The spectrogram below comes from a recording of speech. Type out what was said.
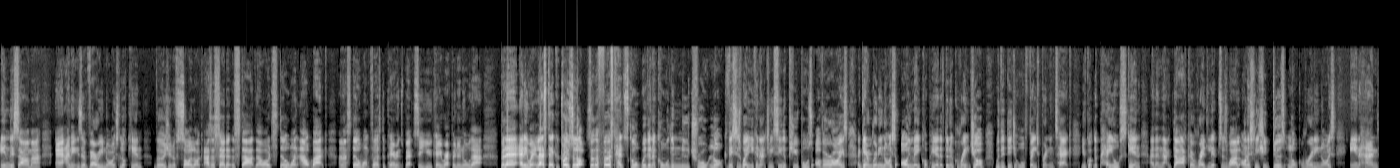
in this armor, uh, and it is a very nice looking version of Psylocke. As I said at the start, though, I would still want Outback, and I still want first appearance Betsy, UK repping and all that. But uh, anyway, let's take a closer look. So the first head sculpt we're going to call the neutral look. This is where you can actually see the pupils of her eyes. Again, really nice eye makeup here. They've done a great job with the digital face printing tech. You've got the pale skin and then that darker red lips as well. Honestly, she does look really nice in hand.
